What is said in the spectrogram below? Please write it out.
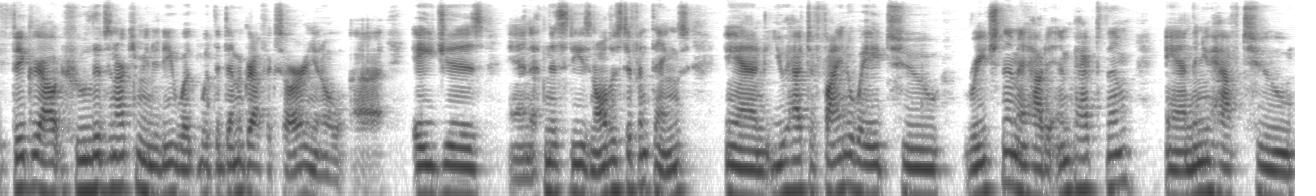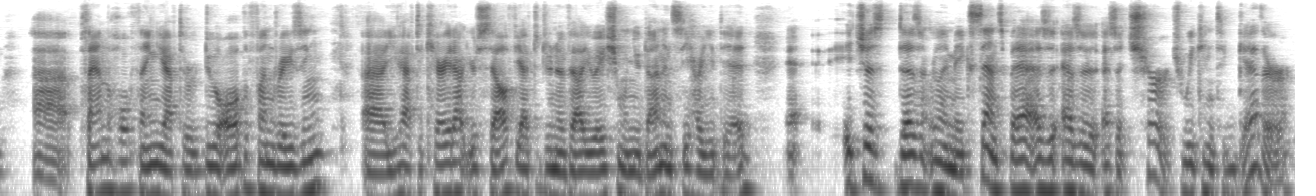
figure out who lives in our community, what, what the demographics are, you know, uh, ages and ethnicities and all those different things, and you have to find a way to reach them and how to impact them, and then you have to uh, plan the whole thing. You have to do all the fundraising. Uh, you have to carry it out yourself. You have to do an evaluation when you're done and see how you did. It just doesn't really make sense. But as a, as a, as a church, we can together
